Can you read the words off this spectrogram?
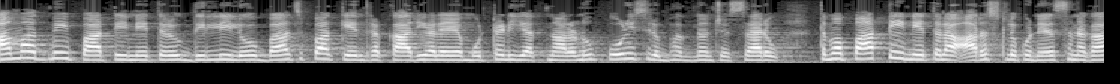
ఆమ్ ఆద్మీ పార్టీ నేతలు ఢిల్లీలో భాజపా కేంద్ర కార్యాలయ ముట్టడి యత్నాలను పోలీసులు భగ్నం చేశారు. తమ పార్టీ నేతల అరెస్టులకు నిరసనగా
